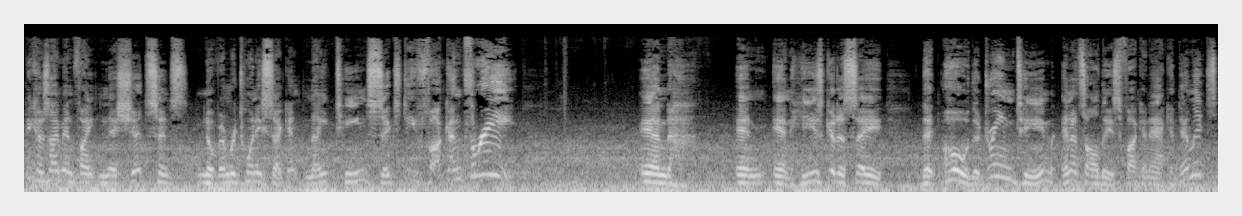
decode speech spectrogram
because I've been fighting this shit since November 22nd, 1960 fucking 3 and and and he's going to say that oh the dream team and it's all these fucking academics?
